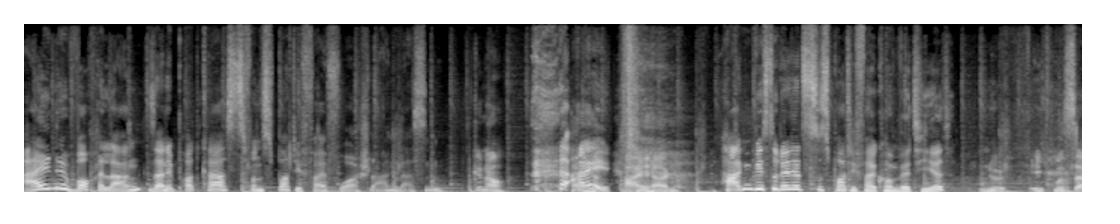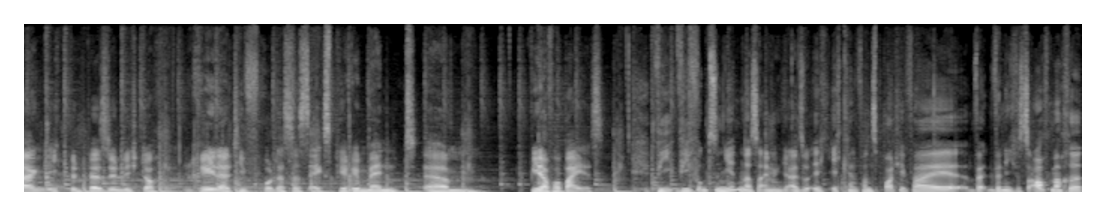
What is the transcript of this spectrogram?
eine Woche lang seine Podcasts von Spotify vorschlagen lassen. Genau. Hi. Hi, Hagen. Hagen, bist du denn jetzt zu Spotify konvertiert? Nö. Ich muss sagen, ich bin persönlich doch relativ froh, dass das Experiment ähm, wieder vorbei ist. Wie, wie funktioniert denn das eigentlich? Also ich, ich kenne von Spotify, wenn ich das aufmache,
